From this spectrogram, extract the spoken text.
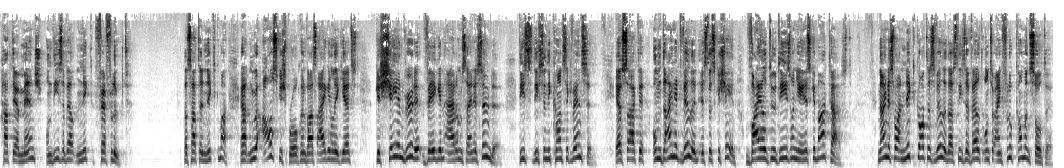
hat der Mensch und diese Welt nicht verflucht. Das hat er nicht gemacht. Er hat nur ausgesprochen, was eigentlich jetzt geschehen würde wegen Adam seine Sünde. Dies, dies sind die Konsequenzen. Er sagte, um deinetwillen ist es geschehen, weil du dies und jenes gemacht hast. Nein, es war nicht Gottes Wille, dass diese Welt unter einen Flug kommen sollte,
